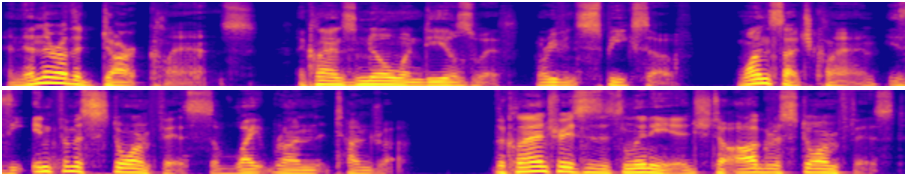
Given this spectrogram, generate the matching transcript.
And then there are the dark clans, the clans no one deals with, or even speaks of. One such clan is the infamous Stormfists of Whiterun Tundra. The clan traces its lineage to Agra Stormfist,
